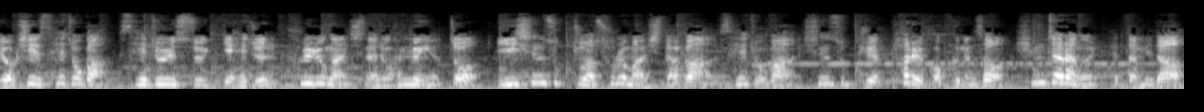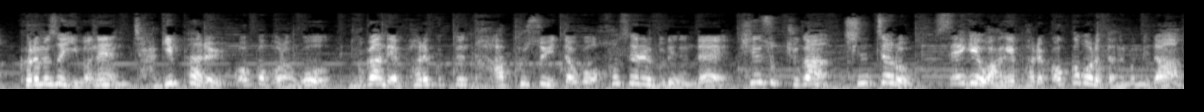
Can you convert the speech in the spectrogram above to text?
역시 세조가 세조일 수 있게 해준 훌륭한 신하 중 한 명이었죠. 이 신숙주와 술을 마시다가 세조가 신숙주의 팔을 꺾으면서 힘자랑을 했답니다. 그러면서 이번엔 자기 팔 팔을 꺾어보라고 누가 내 팔을 꺾든 다 풀 수 있다고 허세를 부리는데 신숙주가 진짜로 세게 왕의 팔을 꺾어버렸다는 겁니다.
